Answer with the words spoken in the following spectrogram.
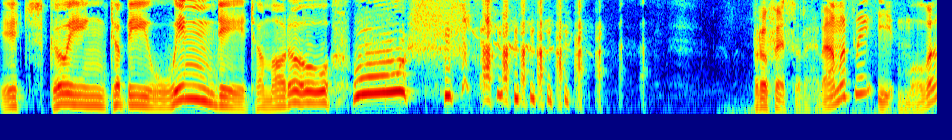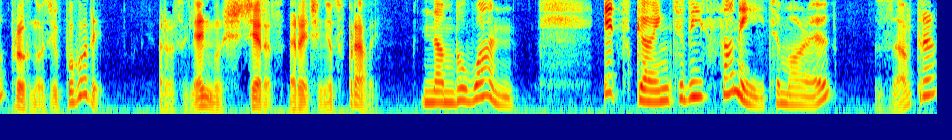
It's going to be windy tomorrow. Whoosh! Професор грамотний і мова прогнозів погоди. Розгляньмо ще раз речення з вправи. Number one. It's going to be sunny tomorrow. Завтра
